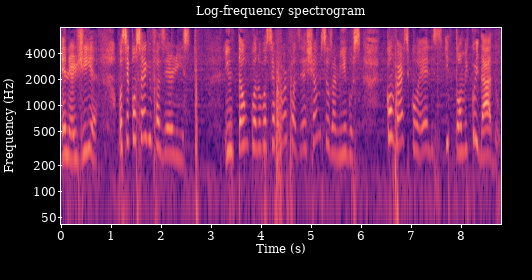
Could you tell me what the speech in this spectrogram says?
energia, você consegue fazer isto. Então, quando você for fazer, chame seus amigos, converse com eles e tome cuidado.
